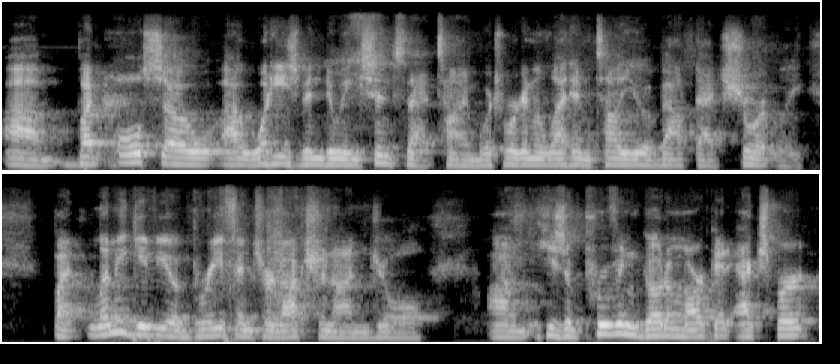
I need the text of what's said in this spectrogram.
um, but also uh, what he's been doing since that time, which we're going to let him tell you about that shortly. But let me give you a brief introduction on Joel. Um, he's a proven go to market expert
